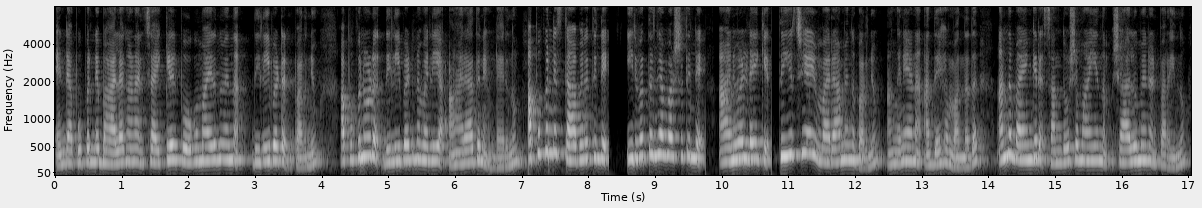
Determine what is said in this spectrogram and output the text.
എന്റെ അപ്പൂപ്പന്റെ ബാല കാണാൻ സൈക്കിളിൽ പോകുമായിരുന്നുവെന്ന് ദിലീപേട്ടൻ പറഞ്ഞു. അപ്പൂപ്പനോട് ദിലീപേട്ടന് വലിയ ആരാധനയുണ്ടായിരുന്നു. അപ്പൂപ്പന്റെ സ്ഥാപനത്തിന്റെ ഇരുപത്തഞ്ചാം വർഷത്തിന്റെ ആനുവൽ ഡേക്ക് തീർച്ചയായും വരാമെന്ന് പറഞ്ഞു. അങ്ങനെയാണ് അദ്ദേഹം വന്നത്. അന്ന് ഭയങ്കര സന്തോഷമായി എന്നും ഷാലുമേനോൻ പറയുന്നു.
